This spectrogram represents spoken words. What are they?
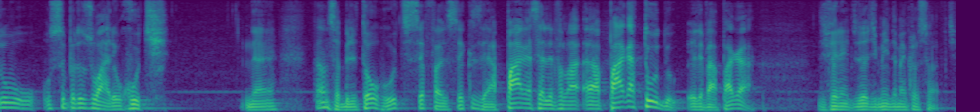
o, o superusuário, o root. Né? Então, você habilitou o root, você faz o que você quiser. Apaga, se ele falar, apaga tudo, ele vai apagar. Diferente do admin da Microsoft.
